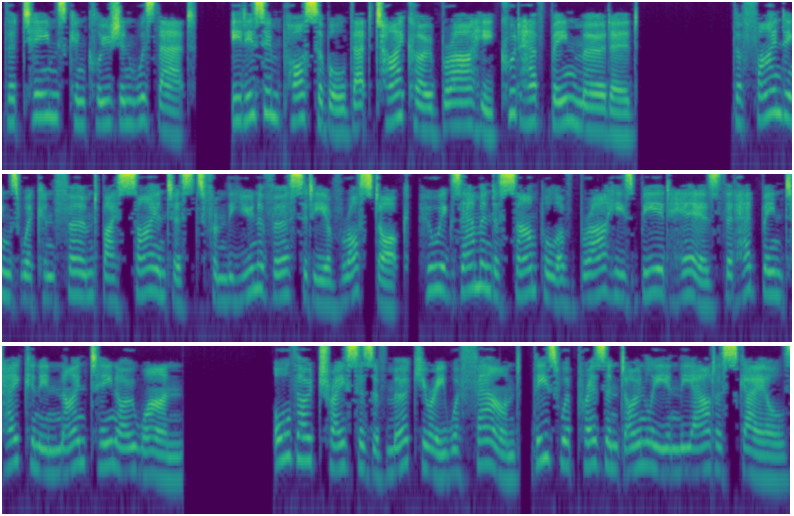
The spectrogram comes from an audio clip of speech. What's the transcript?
The team's conclusion was that it is impossible that Tycho Brahe could have been murdered. The findings were confirmed by scientists from the University of Rostock, who examined a sample of Brahe's beard hairs that had been taken in 1901. Although traces of mercury were found, these were present only in the outer scales.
